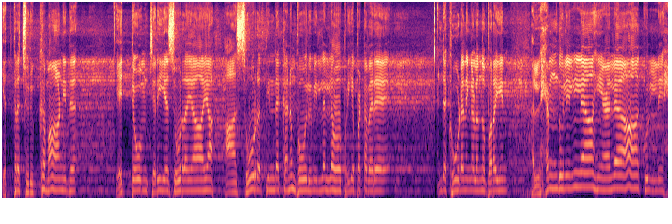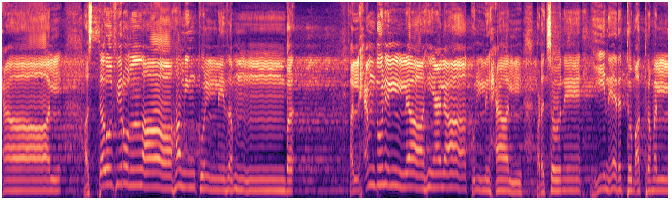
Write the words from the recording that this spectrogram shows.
എത്ര ചുരുക്കമാണിത്. ഏറ്റവും ചെറിയ സൂറയായ ആ സൂറത്തിന്റെ കനം പോലും ഇല്ലല്ലോ പ്രിയപ്പെട്ടവരെ. എന്റെ കൂടെ നിങ്ങളൊന്ന് പറയിൻ അൽഹംദുലില്ലാഹി അലാ കുല്ലി ഹാൽ. അസ്തഗ്ഫിറുല്ലാഹ മിൻ കുല്ലി അൽഹംദുലില്ലാഹി അലാ കുല്ലി ഹാൽ. പടച്ചോനെ ഈ നേരത്ത് മാത്രമല്ല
